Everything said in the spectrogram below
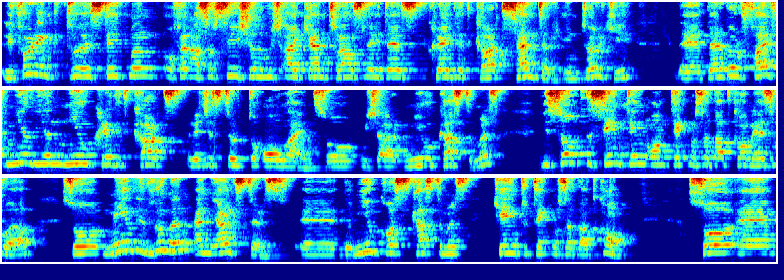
referring to a statement of an association which I can translate as Credit Card Center in Turkey, uh, there were 5 million new credit cards registered to online, so which are new customers. We saw the same thing on Teknosa.com as well. So mainly women and youngsters, uh, the new cost customers came to Teknosa.com. So um,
